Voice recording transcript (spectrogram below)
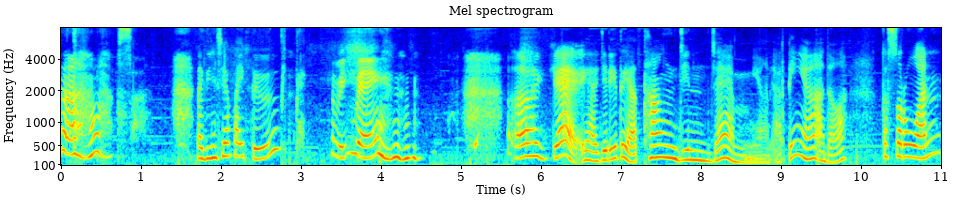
Lagunya siapa itu? Big Bang Oke, ya jadi itu ya Tang Jin Jam yang artinya adalah keseruan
